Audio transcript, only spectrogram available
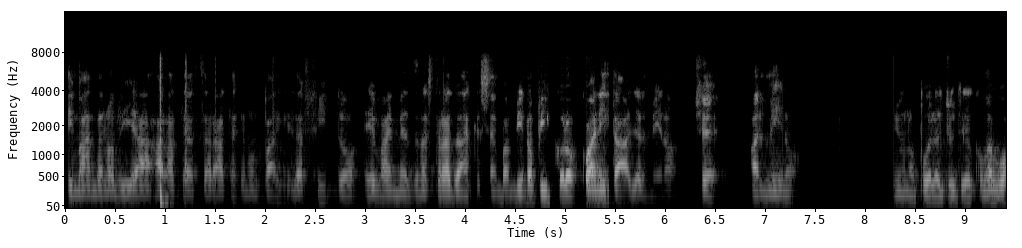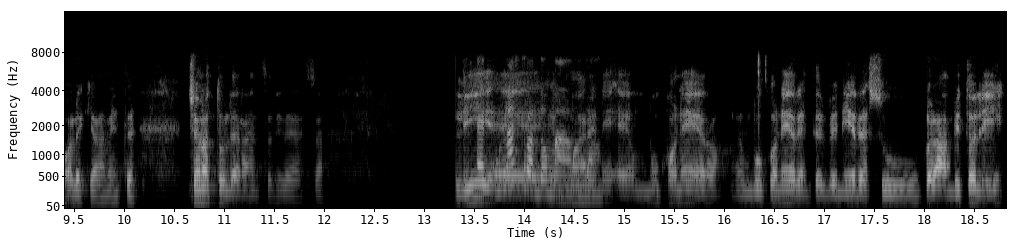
ti mandano via alla terza rata che non paghi d'affitto e vai in mezzo alla strada anche se è un bambino piccolo. Qua in Italia almeno c'è, almeno, ognuno poi la giudica come vuole, chiaramente, c'è una tolleranza diversa. Lì ecco, è, è, un ne- è, un buco nero, è un buco nero intervenire su quell'ambito lì.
